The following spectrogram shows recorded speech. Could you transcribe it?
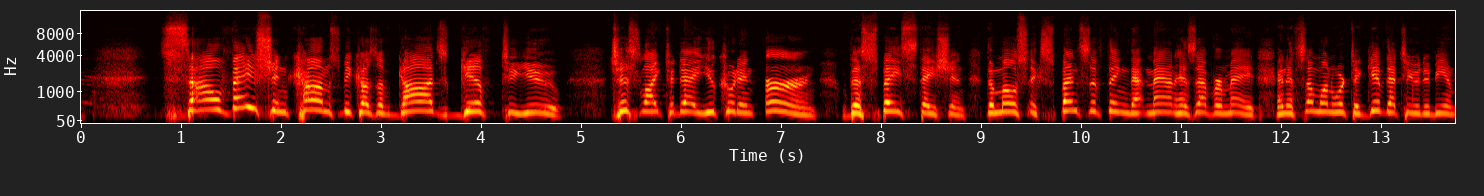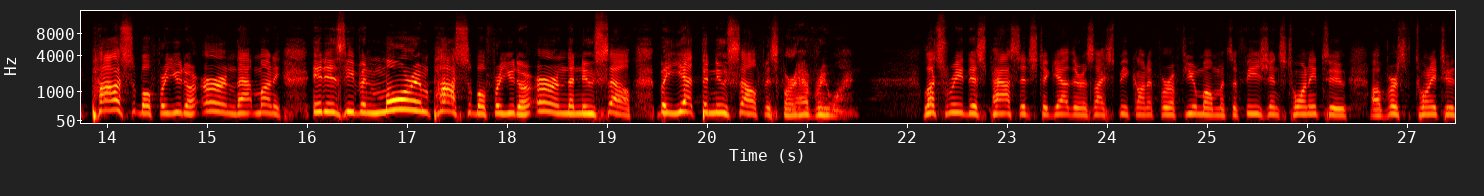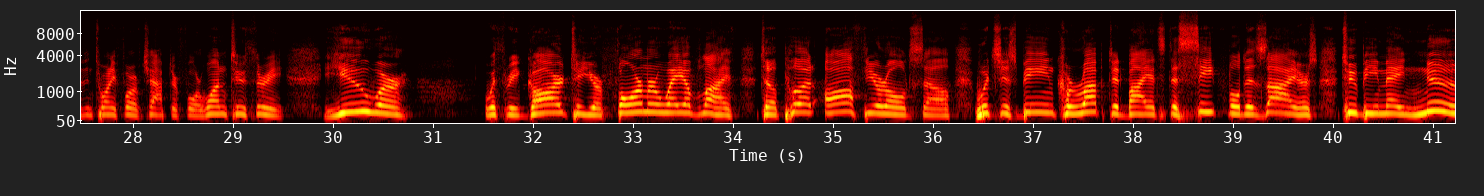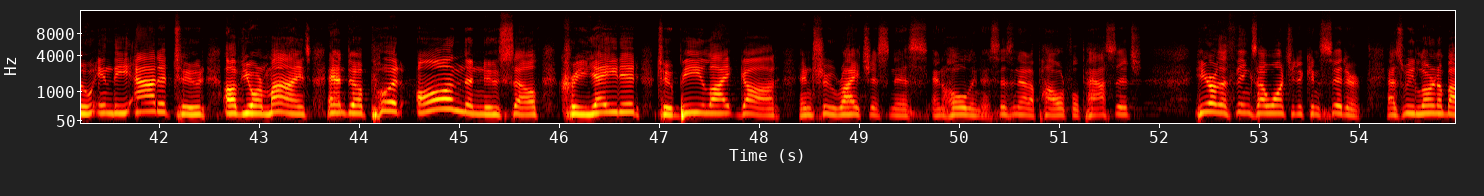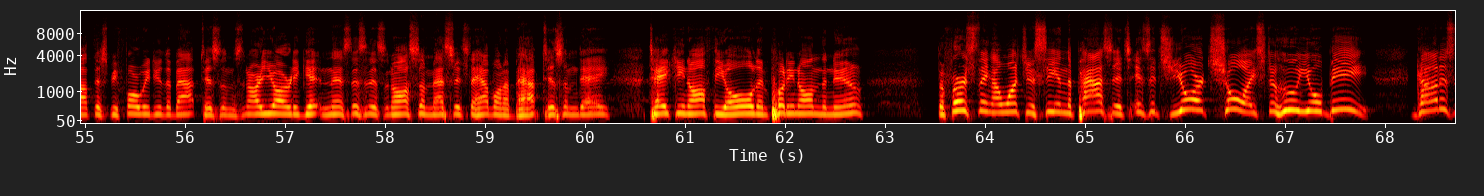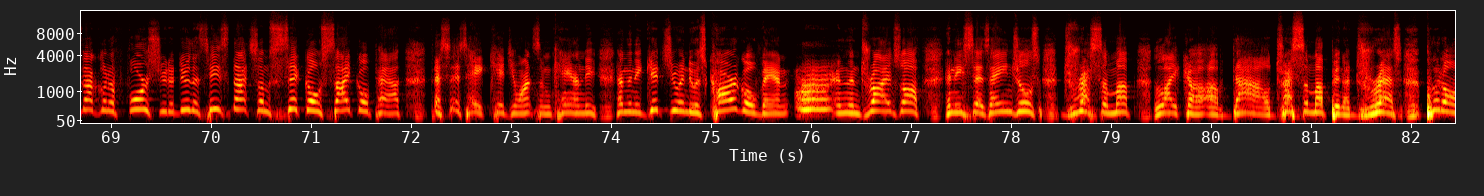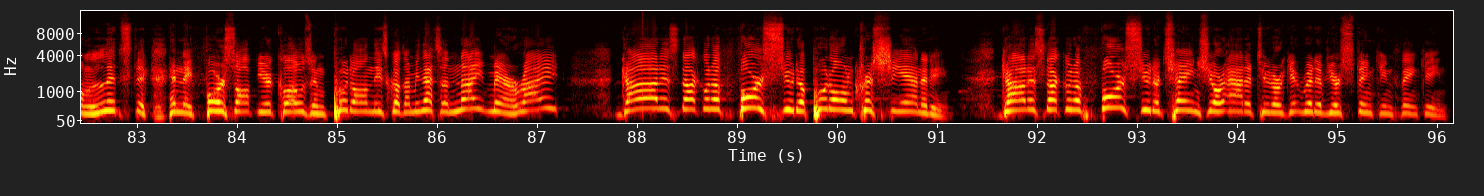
Salvation comes because of God's gift to you. Just like today, you couldn't earn the space station, the most expensive thing that man has ever made. And if someone were to give that to you, it'd be impossible for you to earn that money. It is even more impossible for you to earn the new self. But yet, the new self is for everyone. Let's read this passage together as I speak on it for a few moments. Ephesians 22, uh, verse 22 and 24 of chapter 4. 1, 2, 3. You were with regard to your former way of life to put off your old self, which is being corrupted by its deceitful desires, to be made new in the attitude of your minds, and to put on the new self, created to be like God in true righteousness and holiness. Isn't that a powerful passage? Here are the things I want you to consider as we learn about this before we do the baptisms. And are you already getting this? Isn't this an awesome message to have on a baptism day? Taking off the old and putting on the new. The first thing I want you to see in the passage is it's your choice to who you'll be. God is not going to force you to do this. He's not some sicko psychopath that says, Hey, kid, you want some candy? And then he gets you into his cargo van uh, and then drives off. And he says, Angels, dress them up like a, a doll, dress them up in a dress, put on lipstick, and they force off your clothes and put on these clothes. I mean, that's a nightmare, right? God is not going to force you to put on Christianity. God is not going to force you to change your attitude or get rid of your stinking thinking.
